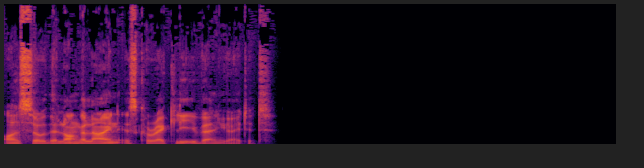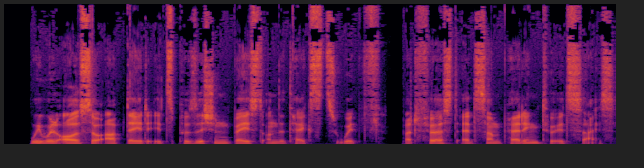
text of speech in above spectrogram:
Also, the longer line is correctly evaluated. We will also update its position based on the text's width, but first add some padding to its size.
